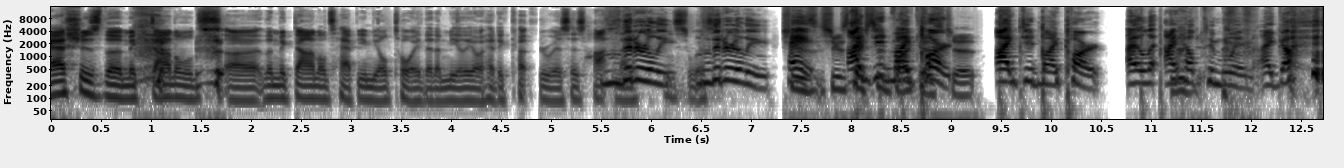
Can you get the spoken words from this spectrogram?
Ash is the McDonald's, uh, the McDonald's Happy Meal toy that Emilio had to cut through as his hot literally, in Swiss. literally. She hey, was- she was I did my podcast part. Chat. I did my part. I le- I helped him win. I got.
